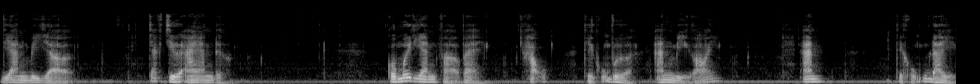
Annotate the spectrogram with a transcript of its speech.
đi ăn bây giờ, chắc chưa ai ăn được. Cô mới đi ăn phở về, Hậu thì cũng vừa ăn mì gói. Ăn thì cũng đầy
